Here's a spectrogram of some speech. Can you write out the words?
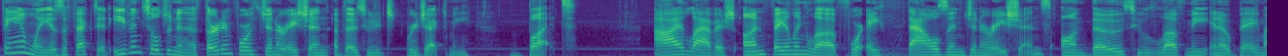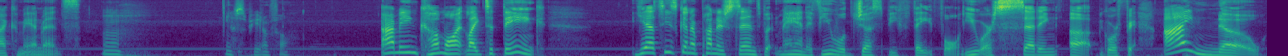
family is affected, even children in the third and fourth generation of those who reject me. But I lavish unfailing love for a thousand generations on those who love me and obey my commandments. That's beautiful. I mean, come on. Like to think, yes, he's going to punish sins, but man, if you will just be faithful, you are setting up your. faith. I know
